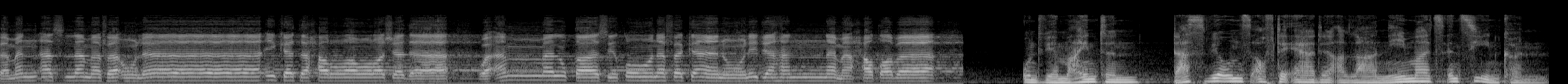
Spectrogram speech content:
فمن أسلم فأولئك تحروا رشدا. وأما القاسطون فكانوا لجهنم حطبا. Und wir meinten, dass wir uns auf der Erde Allah niemals entziehen können.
